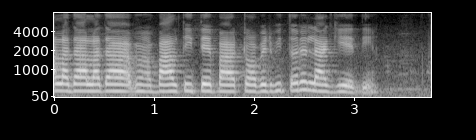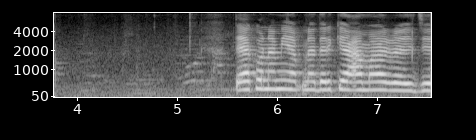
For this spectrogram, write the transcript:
আলাদা আলাদা বালতিতে বা টবের ভিতরে লাগিয়ে দিই। তো এখন আমি আপনাদেরকে আমার এই যে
